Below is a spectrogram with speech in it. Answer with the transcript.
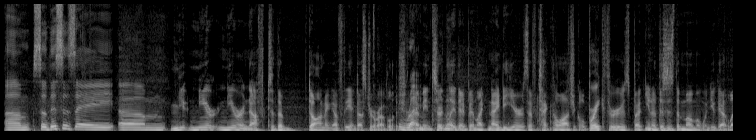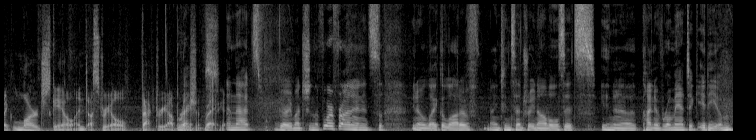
Um, so this is a um, near near near enough to the dawning of the industrial revolution. Right. I mean, certainly there'd been like 90 years of technological breakthroughs, but you know, this is the moment when you get like large scale industrial factory operations. Right, right. Yeah. And that's very much in the forefront. And it's, you know, like a lot of 19th century novels, it's in a kind of romantic idiom.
